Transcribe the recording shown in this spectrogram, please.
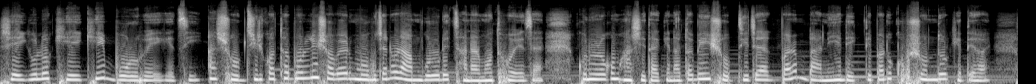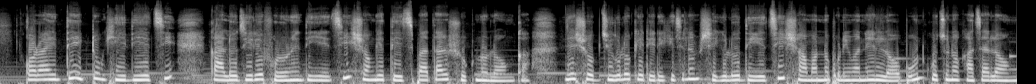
সেইগুলো খেয়ে খেয়ে বোর হয়ে গেছি। আর সবজির কথা বললেই সবার মুখ যেন রামগরুড়ের ছানার মতো হয়ে যায়। কোনো রকম হাসি থাকে না। তবে এই সবজিটা একবার বানিয়ে দেখতে পারো, খুব সুন্দর খেতে হয়। কড়াইতে একটু ঘি দিয়েছি, কালো জিরে ফোড়নে দিয়েছি, সঙ্গে তেজপাতা আর শুকনো লঙ্কা। যে সবজিগুলো কেটে রেখেছিলাম সেগুলো দিয়েছি, সামান্য পরিমাণে লবণ, কুচনো কাঁচা লঙ্কা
